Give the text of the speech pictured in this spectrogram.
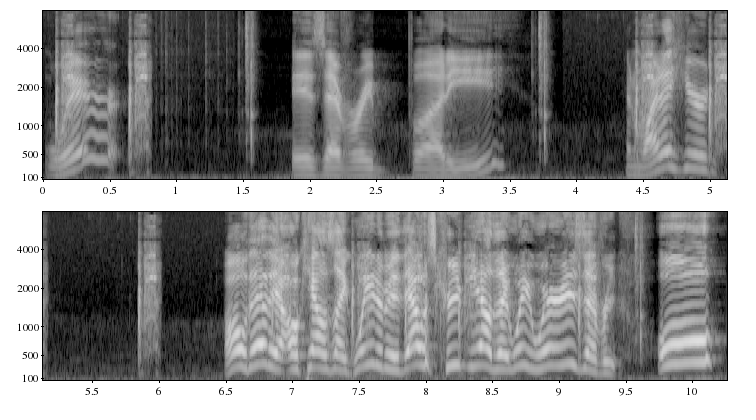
where is everybody? And why did I hear... Oh, there they are. Okay, I was like, wait a minute. That was creepy. I was like, wait, where is every... Oh!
